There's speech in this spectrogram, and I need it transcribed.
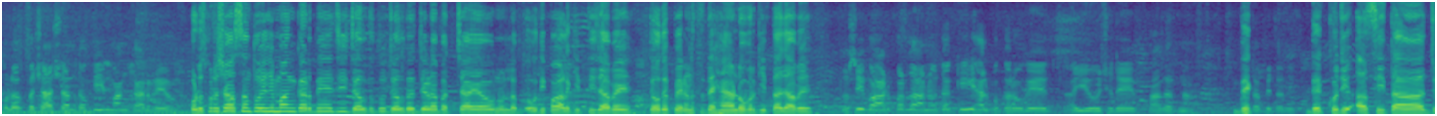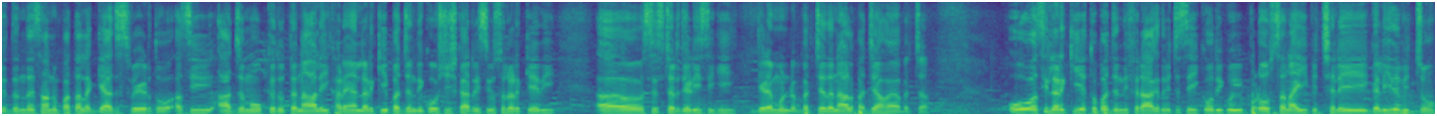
ਪੁਲਿਸ ਪ੍ਰਸ਼ਾਸਨ ਤੋਂ ਕੀ ਮੰਗ ਕਰ ਰਹੇ ਹੋ? ਪੁਲਿਸ ਪ੍ਰਸ਼ਾਸਨ ਤੋਂ ਇਹੀ ਮੰਗ ਕਰਦੇ ਆ ਜੀ ਜਲਦ ਤੋਂ ਜਲਦ ਜਿਹੜਾ ਬੱਚਾ ਆ ਉਹਨੂੰ ਲੱਭ- ਉਹਦੀ ਭਾਲ ਕੀਤੀ ਜਾਵੇ ਤੇ ਉਹਦੇ ਪੇਰੈਂਟਸ ਤੇ ਹੈਂਡਓਵਰ ਕੀਤਾ ਜਾਵੇ। ਤੁਸੀਂ ਵਾਰਡ ਪ੍ਰਧਾਨ ਹੋ ਤਾਂ ਕੀ ਹੈਲਪ ਕਰੋਗੇ ਆਯੂਸ਼ ਦੇ ਫਾਦਰ ਨਾਲ ਦੇਖ ਪਿਤਾ ਦੀ? ਦੇਖੋ ਜੀ ਅਸੀਂ ਤਾਂ ਜਿੱਦਣ ਦੇ ਸਾਨੂੰ ਪਤਾ ਲੱਗਿਆ ਅੱਜ ਸਵੇਰ ਤੋਂ ਅਸੀਂ ਅੱਜ ਮੌਕੇ ਦੇ ਉੱਤੇ ਨਾਲ ਹੀ ਖੜੇ ਹਾਂ। ਲੜਕੀ ਭੱਜਣ ਦੀ ਕੋਸ਼ਿਸ਼ ਕਰ ਰਹੀ ਸੀ ਉਸ ਲੜਕੇ ਦੀ ਸਿਸਟਰ ਜਿਹੜੀ ਸੀਗੀ ਜਿਹੜੇ ਮੁੰਡੇ ਬੱਚੇ ਦੇ ਨਾਲ ਭੱਜਿਆ ਹੋਇਆ ਬੱਚਾ। ਉਹ ਅਸੀਂ ਲੜਕੀ ਇੱਥੋਂ ਭੱਜਣ ਦੀ ਫਿਰਾਕ ਦੇ ਵਿੱਚ ਸੀ ਇੱਕ ਉਹਦੀ ਕੋਈ ਪੜੋਸਨ ਆਈ ਪਿਛਲੀ ਗਲੀ ਦੇ ਵਿੱਚੋਂ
